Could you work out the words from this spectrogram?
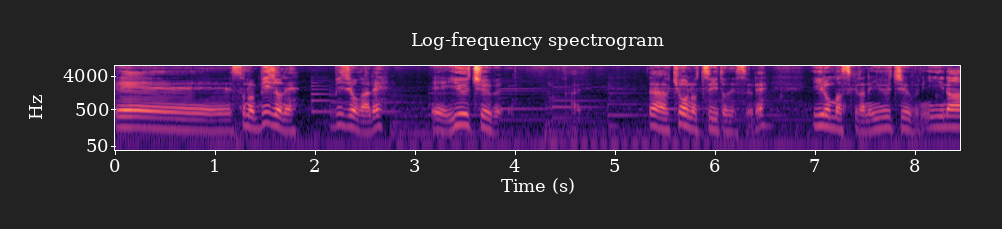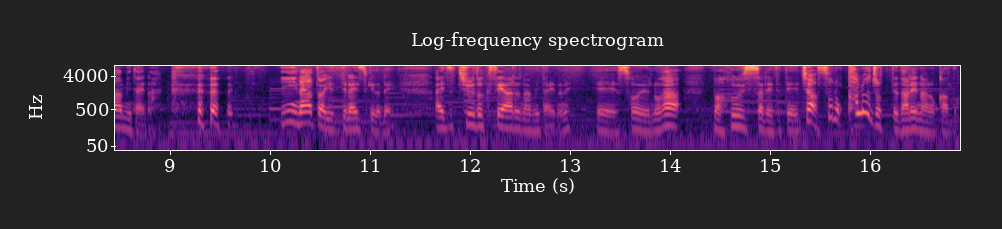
えー、その美女ね美女がね、えー、YouTube、はい、だから今日のツイートですよね。イーロン・マスクがね YouTube にいいなみたいな。いいなとは言ってないですけどね。あいつ中毒性あるなみたいなね、えー、そういうのが、まあ、風刺されてて。じゃあその彼女って誰なのかと。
